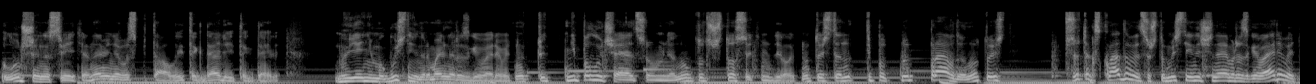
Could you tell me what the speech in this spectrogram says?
лучшая на свете. Она меня воспитала и так далее, и так далее. Но я не могу с ней нормально разговаривать. Ну, тут не получается у меня. Ну, тут что с этим делать? Ну, то есть, она, типа, ну, правда, ну, то есть, все так складывается, что мы с ней начинаем разговаривать,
